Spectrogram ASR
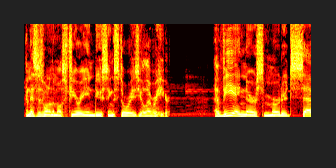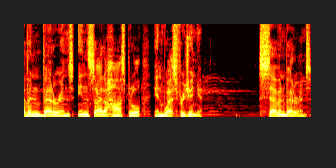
And this is one of the most fury inducing stories you'll ever hear. A VA nurse murdered seven veterans inside a hospital in West Virginia. Seven veterans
